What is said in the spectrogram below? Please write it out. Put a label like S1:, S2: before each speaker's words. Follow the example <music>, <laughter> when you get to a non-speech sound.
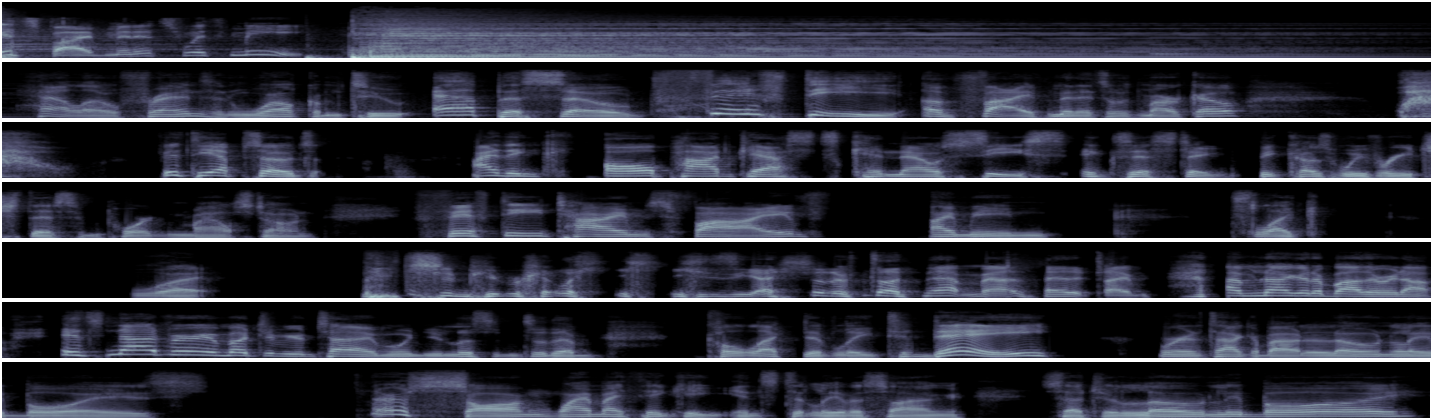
S1: It's five minutes with me.
S2: Hello, friends, and welcome to episode 50 of Five Minutes with Marko. Wow, 50 episodes. I think all podcasts can now cease existing because we've reached this important milestone. 50 times five. I mean, it's like what? <laughs> That should be really <laughs> easy. I should have done that math ahead of time. I'm not going to bother right now. It's not very much of your time when you listen to them collectively. Today, we're going to talk about Lonely Boys. Is there a song? Why am I thinking instantly of a song? Such a lonely boy.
